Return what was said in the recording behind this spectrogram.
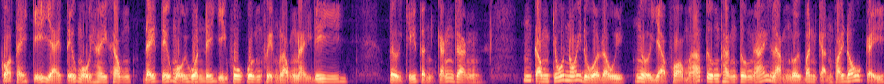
có thể chỉ dạy tiểu muội hay không, để tiểu muội quên đi vị phu quân phiền lòng này đi. Từ chỉ tình cắn răng, Công chúa nói đùa rồi, người già phò mã tương thân tương ái làm người bên cạnh phải đố kỵ,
